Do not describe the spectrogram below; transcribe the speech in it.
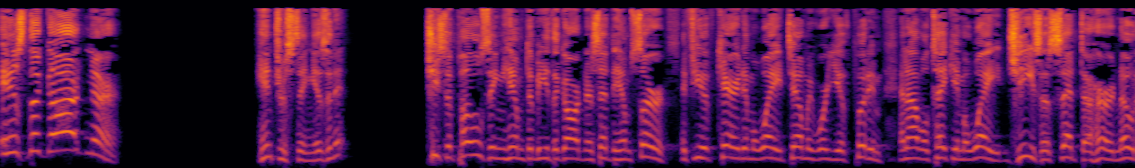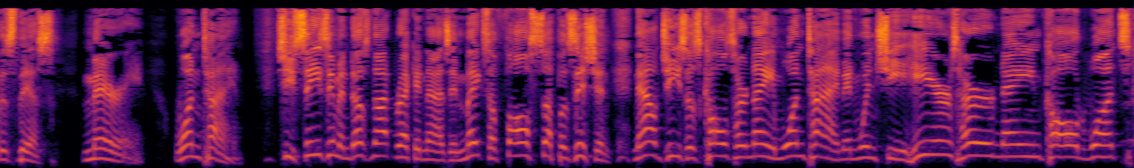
is the gardener. Interesting, isn't it? She's supposing him to be the gardener, said to him, Sir, if you have carried him away, tell me where you have put him, and I will take him away. Jesus said to her, notice this, Mary, one time. She sees him and does not recognize him, makes a false supposition. Now Jesus calls her name one time, and when she hears her name called once,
